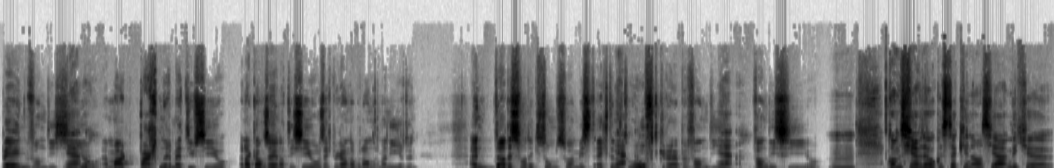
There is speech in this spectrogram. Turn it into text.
pijn van die CEO? En maak partner met die CEO. En dat kan zijn dat die CEO zegt, we gaan dat op een andere manier doen. En dat is wat ik soms wat mist. Echt in Ja. het hoofd kruipen van die, Ja. van die CEO. Mhm. Ik omschrijf dat ook een stukje als ja, een beetje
